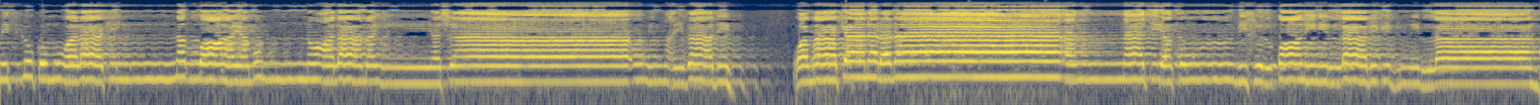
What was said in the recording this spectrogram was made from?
مثلكم ولكن الله يمن على من يشاء من عباده وما كان لنا أن ناتيكم بسلطان إلا بإذن الله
